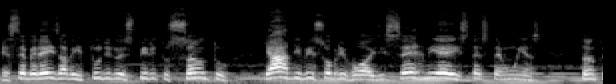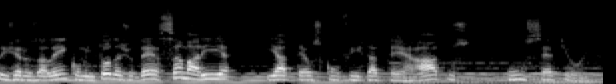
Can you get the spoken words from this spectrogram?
Recebereis a virtude do Espírito Santo, que há de vir sobre vós, e ser-me-eis testemunhas, tanto em Jerusalém como em toda a Judéia, Samaria e até os confins da terra. Atos 1, 7 e 8.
